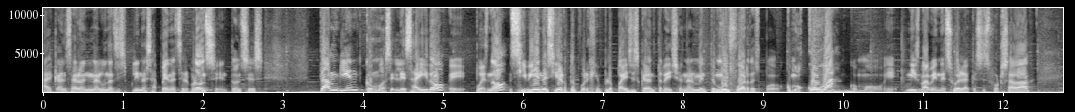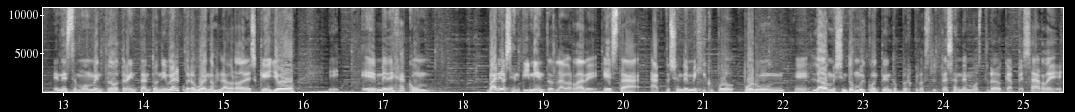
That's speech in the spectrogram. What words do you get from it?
alcanzaron en algunas disciplinas apenas el bronce, entonces tan bien como se les ha ido, eh, pues no. Si bien es cierto, por ejemplo, países que eran tradicionalmente muy fuertes, como Cuba, como eh, misma Venezuela que se esforzaba, en este momento no traen tanto nivel, pero bueno, la verdad es que yo eh, me deja con varios sentimientos, la verdad, de esta actuación de México. Por, por un lado me siento muy contento porque los atletas han demostrado que a pesar de,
